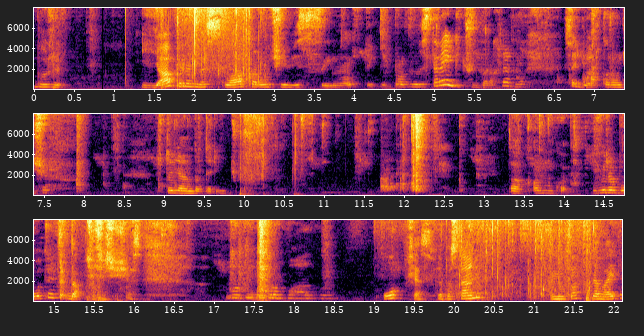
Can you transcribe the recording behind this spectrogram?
Боже. Я принесла, короче, весы. Ну, такі, правда, не старенькі, чуть барахлят, но сойдет, короче. Вставляем батареечку. Так, а ну-ка, вы работаете? Да, сейчас, сейчас, сейчас. Вот и не пропало. О, сейчас я поставлю. А ну-ка, давайте.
